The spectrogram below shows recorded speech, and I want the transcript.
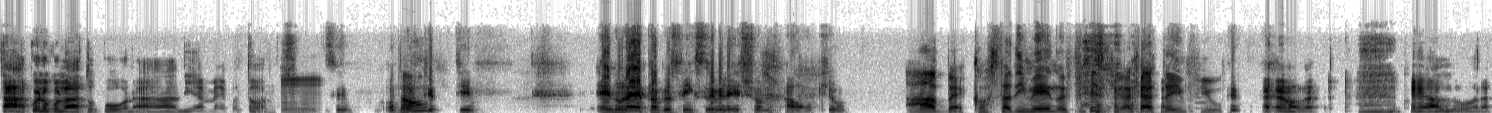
Ah, quello con la topona di M14. Mm. Sì. Opportunity. E non è proprio Sphinx Revelation a occhio. Ah, beh, costa di meno e peschi una carta in più. Eh, vabbè. E allora.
